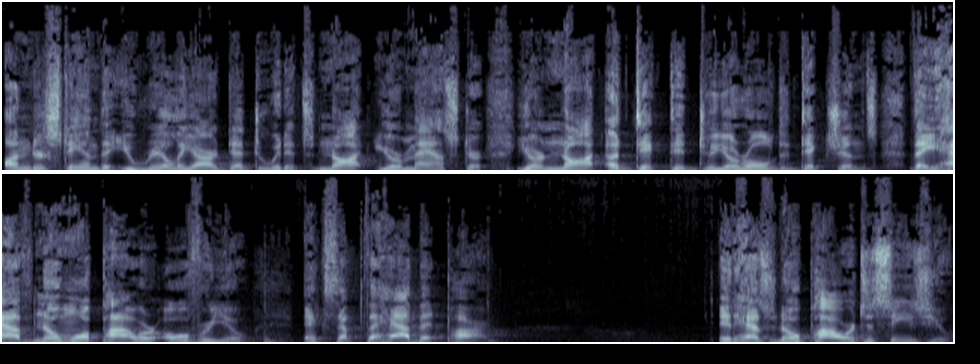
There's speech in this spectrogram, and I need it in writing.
Understand that you really are dead to it. It's not your master. You're not addicted to your old addictions. They have no more power over you except the habit part. It has no power to seize you.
